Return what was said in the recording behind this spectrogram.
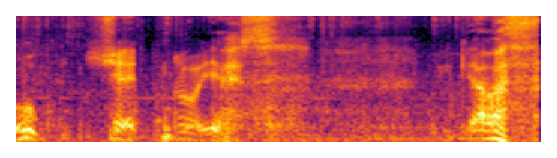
Oh, shit. Oh, yes. We goeth.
